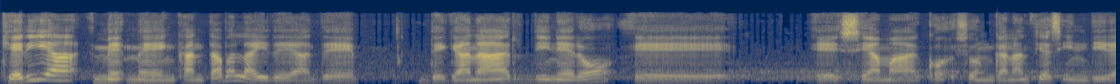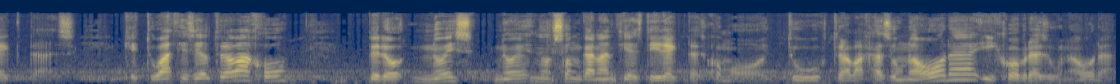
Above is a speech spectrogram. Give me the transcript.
Quería, me, encantaba la idea de, ganar dinero, eh, eh, se llama, son ganancias indirectas, que tú haces el trabajo, pero no, es, no, no, son ganancias directas como tú trabajas una hora y cobras una hora.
